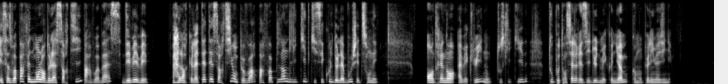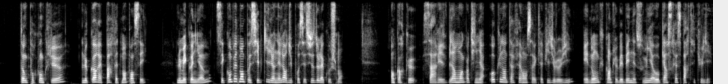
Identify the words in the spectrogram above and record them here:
Et ça se voit parfaitement lors de la sortie, par voix basse, des bébés. Alors que la tête est sortie, on peut voir parfois plein de liquide qui s'écoule de la bouche et de son nez entraînant avec lui, donc tous liquides, tout potentiel résidu de méconium, comme on peut l'imaginer. Donc pour conclure, le corps est parfaitement pensé. Le méconium, c'est complètement possible qu'il y en ait lors du processus de l'accouchement. Encore que, ça arrive bien moins quand il n'y a aucune interférence avec la physiologie, et donc quand le bébé n'est soumis à aucun stress particulier.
